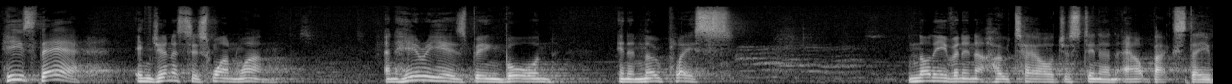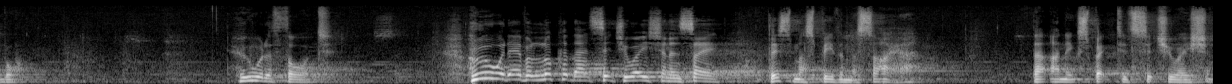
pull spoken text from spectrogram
He's there in Genesis 1 1. And here he is being born in a no place, not even in a hotel, just in an outback stable. Who would have thought? Who would ever look at that situation and say, This must be the Messiah? That unexpected situation.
